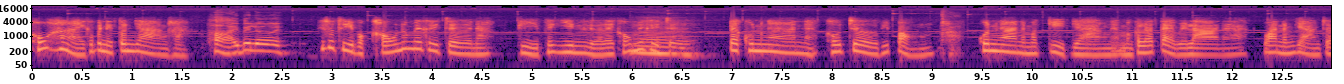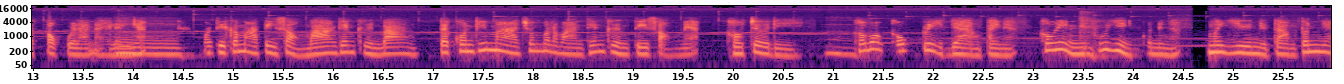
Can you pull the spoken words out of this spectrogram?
เขาหายเข้าไปในต้นยางค่ะ หายไปเลย พี่สุธีบอกเขาน่ะไม่เคยเจอนะ ผีพยินหรืออะไรเขาไม่เคยเจออมแต่คนงานน่ะเขาเจอพี่ป๋องครับคนงานเนี่ยมากรีดยางเนี่ยมันก็แล้วแต่เวลานะคะว่าน้ำยางจะตกเวลาไหนอะไรเงี้ยมบางทีก็มาตีสองบ้างเที่ยงคืนบ้าง แต่คนที่มาช่วงประมาณเที่ยงคืนตีสองเนี่ยเขาเจอดีอืมเขาบอกเขากรีดยางไปเนี่ยเขาเห็นมีผู้หญิงคนหนึ่งอะมายืนอยู่ตามต้นย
